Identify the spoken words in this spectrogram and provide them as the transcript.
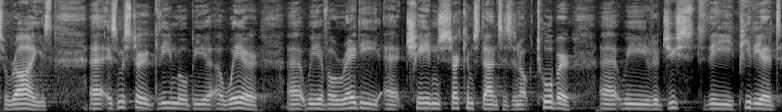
to rise. Uh, as Mr Green will be aware, uh, we have already uh, changed circumstances. In October, uh, we reduced the period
